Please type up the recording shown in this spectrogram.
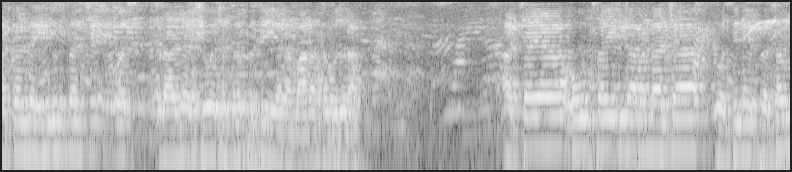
अखंड हिंदुस्थानचे दैवत राजा शिवछत्रपती यांना मानाचा मुजरा आजच्या या ओम साई क्रीडा मंडळाच्या वतीने प्रथम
